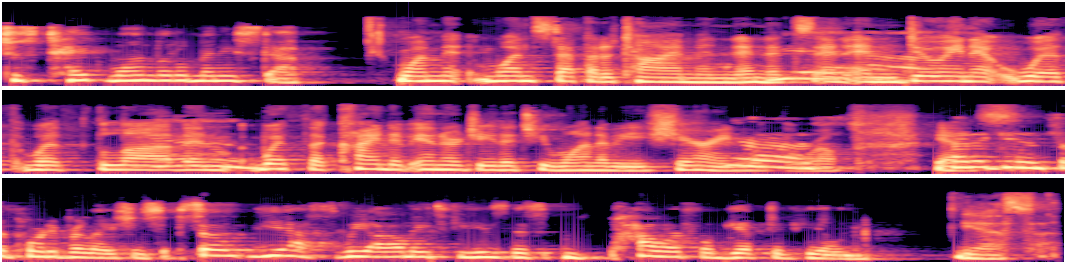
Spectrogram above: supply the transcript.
just take one little mini step one one step at a time and and it's and, and doing it with with love yes. and with the kind of energy that you want to be sharing yes. with the world. Yes. and again supportive relationships. So yes we all need to use this powerful gift of healing. Yes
